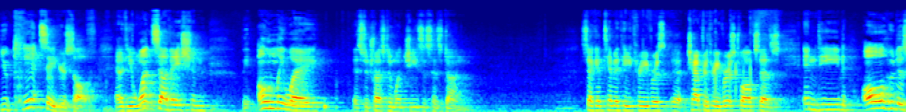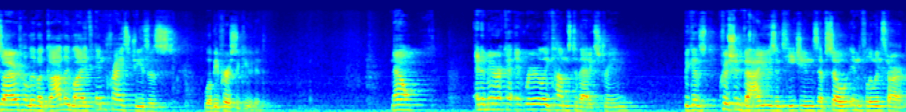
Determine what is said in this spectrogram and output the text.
You can't save yourself. And if you want salvation, the only way is to trust in what Jesus has done. 2 Timothy 3 verse, uh, chapter 3 verse 12 says, "Indeed, all who desire to live a godly life in Christ Jesus will be persecuted." Now, in America, it rarely comes to that extreme because Christian values and teachings have so influenced our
